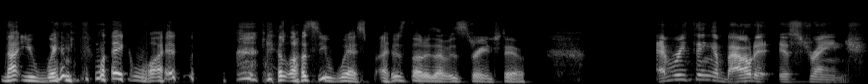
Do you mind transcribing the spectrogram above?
not you wimp. like what? Get lost, you wisp. I just thought that was strange too. everything about it is strange.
